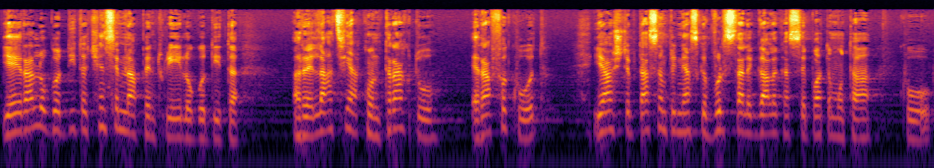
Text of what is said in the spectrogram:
Ea era logodită. Ce însemna pentru ei logodită? Relația, contractul era făcut, ea aștepta să împlinească vârsta legală ca să se poată muta cu,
